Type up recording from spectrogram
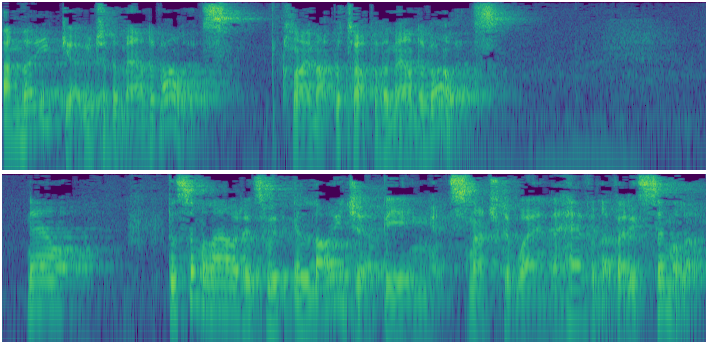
and they go to the Mount of Olives, climb up the top of the Mount of Olives. Now, the similarities with Elijah being snatched away into heaven are very similar.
